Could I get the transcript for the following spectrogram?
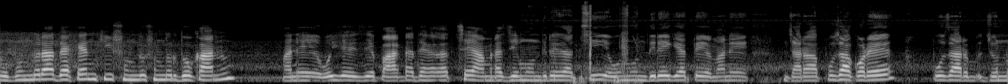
তো বন্ধুরা দেখেন কি সুন্দর সুন্দর দোকান। মানে ওই যে যে পাহাড়টা দেখা যাচ্ছে, আমরা যে মন্দিরে যাচ্ছি, ওই মন্দিরে গেতে মানে যারা পূজা করে, পূজার জন্য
